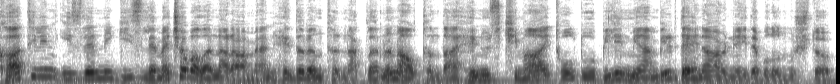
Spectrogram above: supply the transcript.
Katilin izlerini gizleme çabalarına rağmen Heather'ın tırnaklarının altında henüz kime ait olduğu bilinmeyen bir DNA örneği de bulunmuştu.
